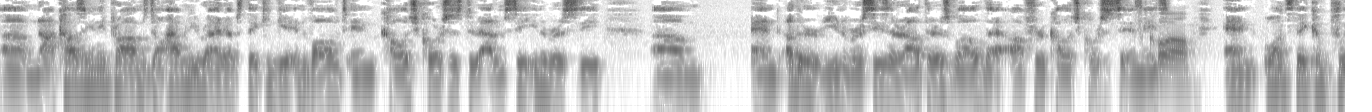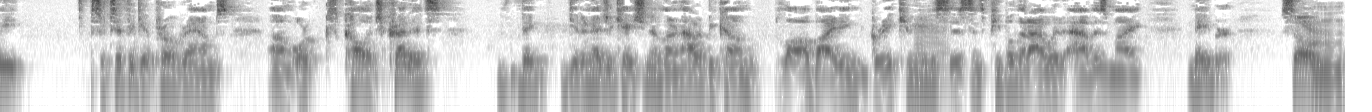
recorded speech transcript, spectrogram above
um, not causing any problems, don't have any write ups. They can get involved in college courses through Adams State University um, and other universities that are out there as well that offer college courses to inmates. Cool. And once they complete certificate programs um, or college credits, they get an education and learn how to become law abiding, great community citizens, people that I would have as my neighbor. So,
